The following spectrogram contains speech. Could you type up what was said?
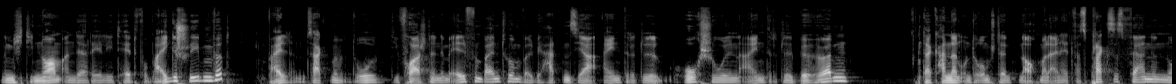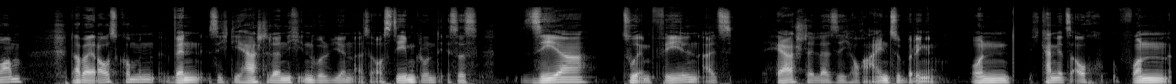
nämlich die Norm an der Realität vorbeigeschrieben wird weil dann sagt man so, die Forschenden im Elfenbeinturm, weil wir hatten es ja ein Drittel Hochschulen, ein Drittel Behörden. Da kann dann unter Umständen auch mal eine etwas praxisferne Norm dabei rauskommen, wenn sich die Hersteller nicht involvieren. Also aus dem Grund ist es sehr zu empfehlen, als Hersteller sich auch einzubringen. Und ich kann jetzt auch von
